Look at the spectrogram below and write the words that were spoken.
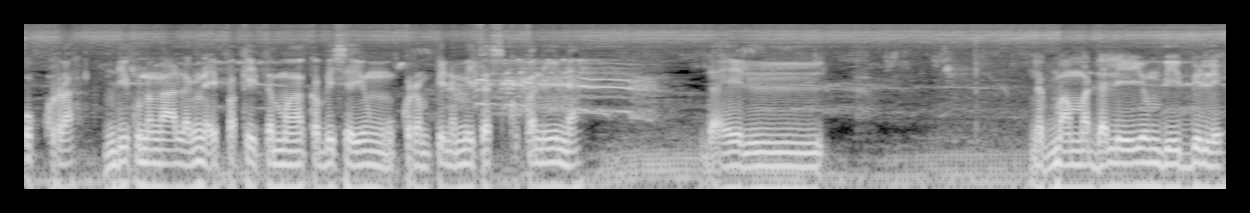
ukra hindi ko na nga lang naipakita mga kabisay yung ukrang pinamitas ko kanina. Dahil nagmamadali yung bibili.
